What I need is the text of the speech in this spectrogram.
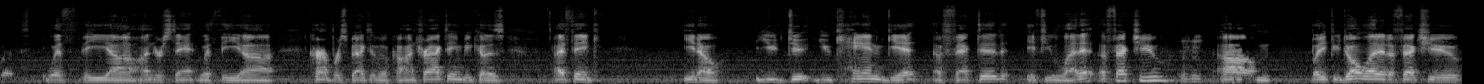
with, with the uh, understand with the uh, current perspective of contracting because i think you know you do you can get affected if you let it affect you mm-hmm. um, but if you don't let it affect you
